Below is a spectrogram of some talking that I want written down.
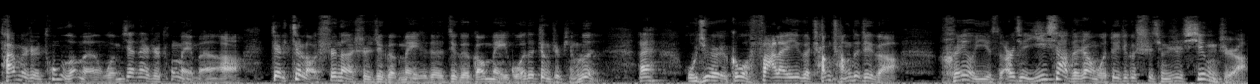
他们是通俄门，我们现在是通美门啊。这这老师呢是这个美的这个搞美国的政治评论。哎，我觉得给我发来一个长长的这个，很有意思，而且一下子让我对这个事情是性质啊，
